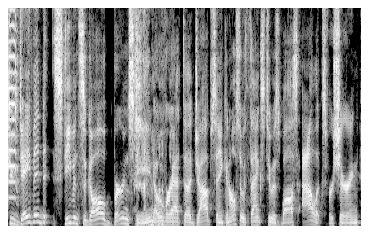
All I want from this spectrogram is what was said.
to David Steven Seagal Bernstein over at uh, JobSync, and also thanks to his boss Alex for sharing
